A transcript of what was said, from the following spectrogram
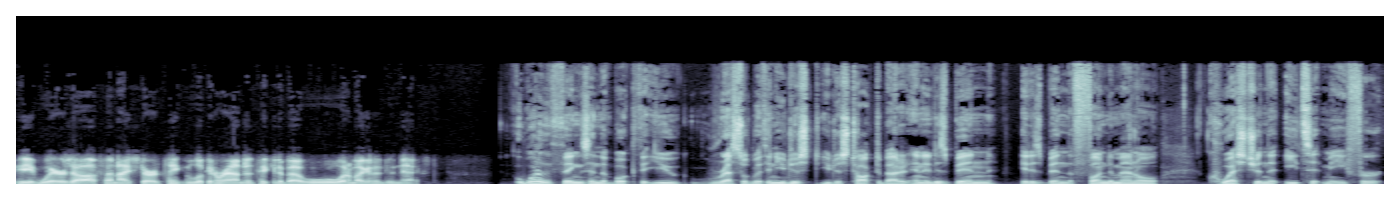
it wears off, and I start think, looking around and thinking about well, what am I going to do next. One of the things in the book that you wrestled with, and you just you just talked about it, and it has been it has been the fundamental question that eats at me for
